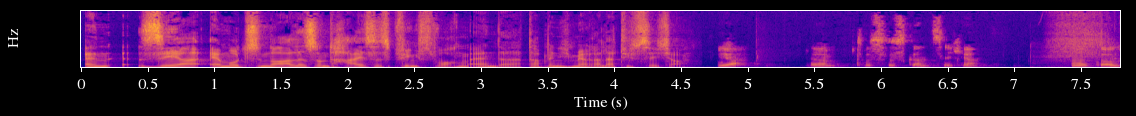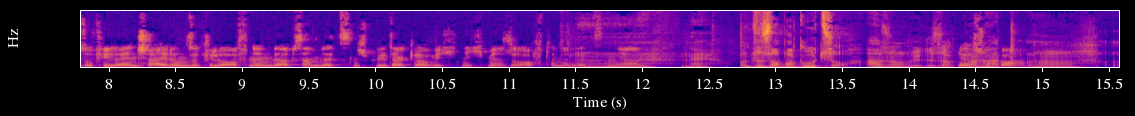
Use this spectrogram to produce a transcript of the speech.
ein sehr emotionales und heißes Pfingstwochenende. Da bin ich mir relativ sicher. Ja, ja das ist ganz sicher. Da so viele Entscheidungen, so viele Offenen gab es am letzten Spieltag, glaube ich, nicht mehr so oft in den letzten äh, Jahren. Nee. Und das ist aber gut so. Also, wie gesagt, ja, man super. hat äh,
